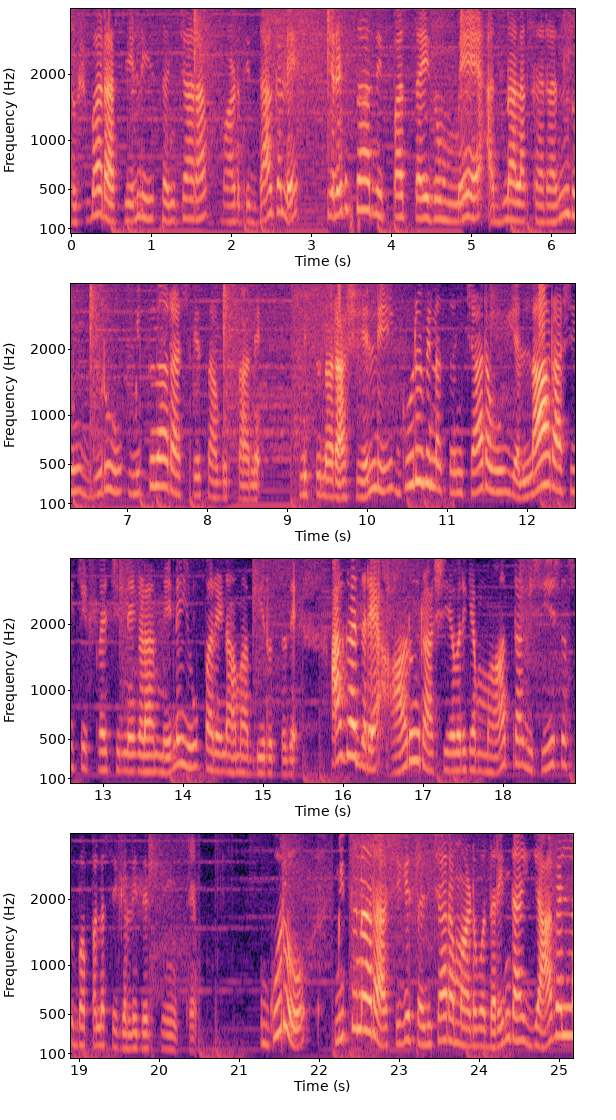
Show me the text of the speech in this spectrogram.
ಋಷಭ ರಾಶಿಯಲ್ಲಿ ಸಂಚಾರ ಮಾಡುತ್ತಿದ್ದಾಗಲೇ ಎರಡು ಸಾವಿರದ ಇಪ್ಪತ್ತೈದು ಮೇ ಹದಿನಾಲ್ಕರಂದು ಗುರು ಮಿಥುನ ರಾಶಿಗೆ ಸಾಗುತ್ತಾನೆ. ಮಿಥುನ ರಾಶಿಯಲ್ಲಿ ಗುರುವಿನ ಸಂಚಾರವು ಎಲ್ಲ ರಾಶಿ ಚಕ್ರ ಚಿಹ್ನೆಗಳ ಮೇಲೆಯೂ ಪರಿಣಾಮ ಬೀರುತ್ತದೆ. ಹಾಗಾದರೆ ಆರು ರಾಶಿಯವರಿಗೆ ಮಾತ್ರ ವಿಶೇಷ ಶುಭ ಫಲ ಸಿಗಲಿದೆ ಸ್ನೇಹಿತರೆ. ಗುರು ಮಿಥುನ ರಾಶಿಗೆ ಸಂಚಾರ ಮಾಡುವುದರಿಂದ ಯಾವೆಲ್ಲ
